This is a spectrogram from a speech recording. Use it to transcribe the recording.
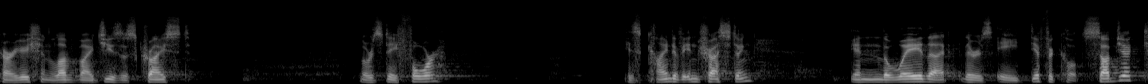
Congregation loved by Jesus Christ, Lord's Day 4 is kind of interesting in the way that there's a difficult subject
